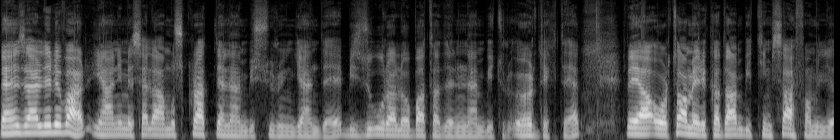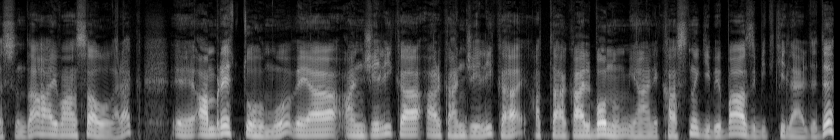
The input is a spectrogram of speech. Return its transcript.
Benzerleri var. Yani mesela muskrat denen bir sürüngende, Bizura lobata denilen bir tür ördekte veya Orta Amerika'dan bir timsah familyasında hayvansal olarak e, ambret tohumu veya Angelica arcangelica hatta galbonum yani kasnı gibi bazı bitkilerde de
